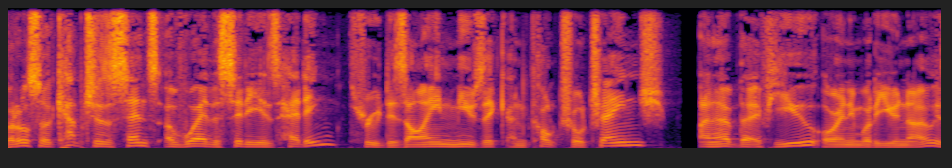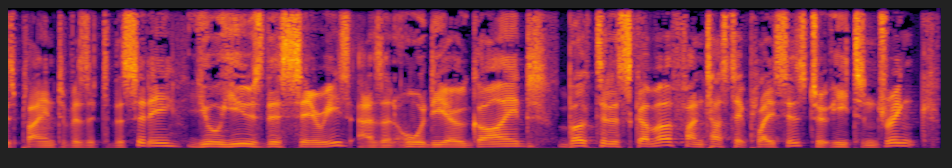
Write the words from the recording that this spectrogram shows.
but also captures a sense of where the city is heading through design, music, and cultural change. And I hope that if you or anybody you know is planning to visit to the city, you'll use this series as an audio guide, both to discover fantastic places to eat and drink,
